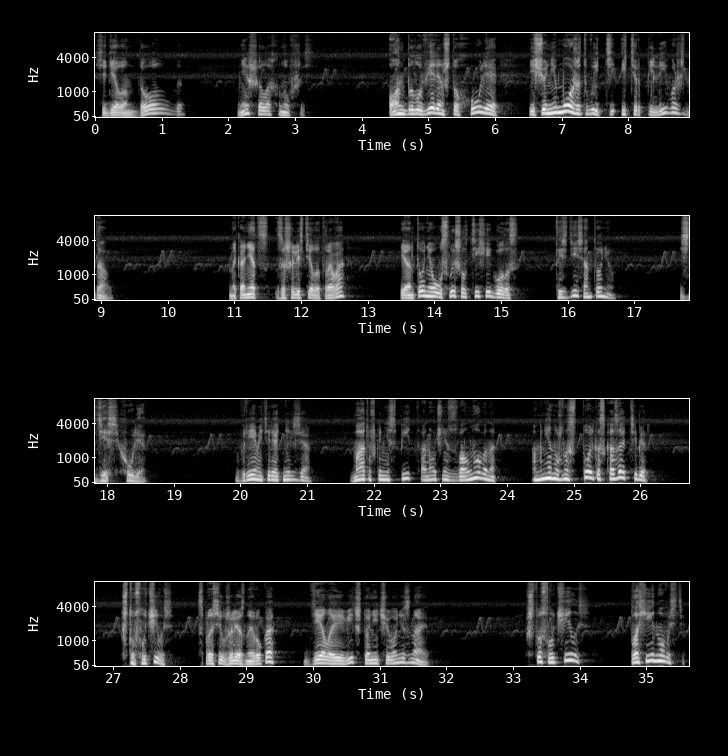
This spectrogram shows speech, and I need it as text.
Сидел он долго, не шелохнувшись. Он был уверен, что Хулия еще не может выйти, и терпеливо ждал. Наконец зашелестела трава, и Антонио услышал тихий голос. «Ты здесь, Антонио?» «Здесь, Хулия». Время терять нельзя. Матушка не спит, она очень взволнована, а мне нужно столько сказать тебе. — Что случилось? — спросил железная рука, делая вид, что ничего не знает. — Что случилось? Плохие новости.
